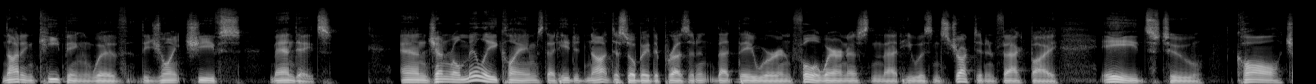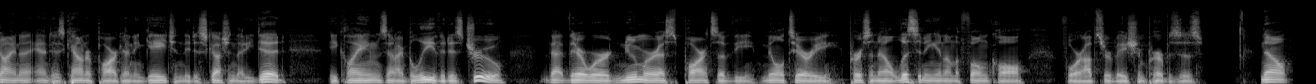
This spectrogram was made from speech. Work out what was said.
not in keeping with the Joint Chiefs mandates. And General Milley claims that he did not disobey the president, that they were in full awareness, and that he was instructed, in fact, by aides to call China and his counterpart and engage in the discussion that he did. He claims, and I believe it is true, that there were numerous parts of the military personnel listening in on the phone call for observation purposes. Now,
